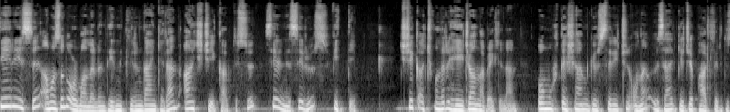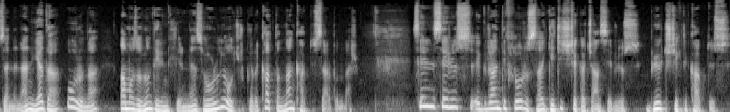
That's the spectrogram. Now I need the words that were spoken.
Diğeri ise Amazon ormanlarının derinliklerinden gelen ayçiçeği kaktüsü Serenisserius vitti. Çiçek açmaları heyecanla beklenen, o muhteşem gösteri için ona özel gece partileri düzenlenen ya da uğruna Amazon'un derinliklerine zorlu yolculuklara katlanılan kaktüsler bunlar. Serenisserius grandiflorus'a gece çiçek açan serius, büyük çiçekli kaktüs,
